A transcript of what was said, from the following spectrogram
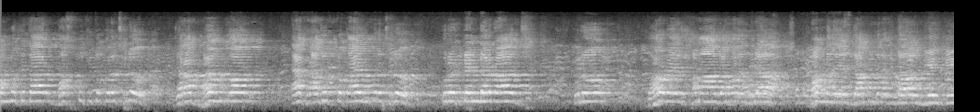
অন্যকে তার বাস্তুচ্যুত করেছিল, যারা ভয়ঙ্কর এক রাজত্ব কায়েম করেছিল, কোনো টেন্ডারবাজ কোনো ধরনের সমাজ অপরাধীরা বাংলাদেশ জাতীয়তাবাদী দল বিএনপি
